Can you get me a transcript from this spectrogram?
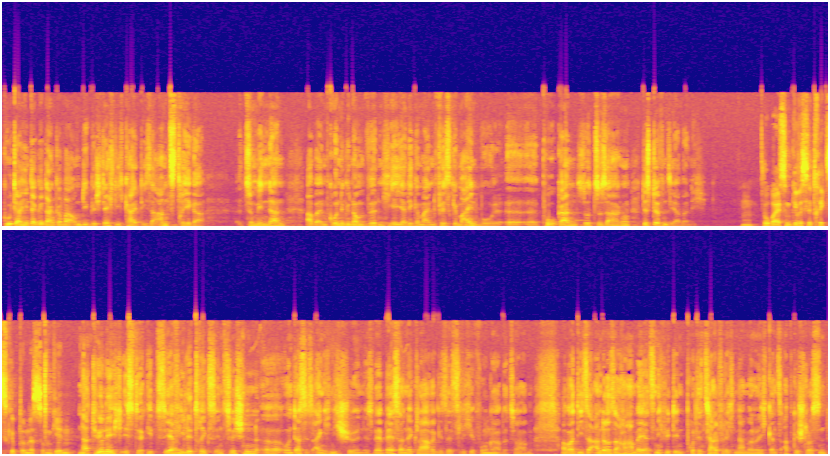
Guter Hintergedanke war, um die Bestechlichkeit dieser Amtsträger zu mindern. Aber im Grunde genommen würden hier ja die Gemeinden fürs Gemeinwohl äh, äh pokern, sozusagen. Das dürfen sie aber nicht. Wobei es gewisse Tricks gibt, um das zu umgehen. Natürlich ist, gibt es sehr viele Tricks inzwischen äh, und das ist eigentlich nicht schön. Es wäre besser, eine klare gesetzliche Vorgabe mhm. zu haben. Aber diese andere Sache haben wir jetzt nicht mit den Potenzialflächen, haben wir noch nicht ganz abgeschlossen.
